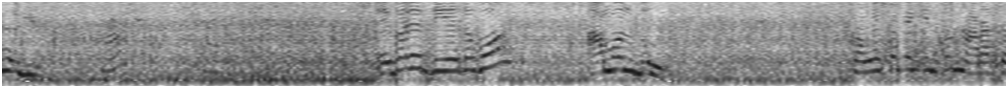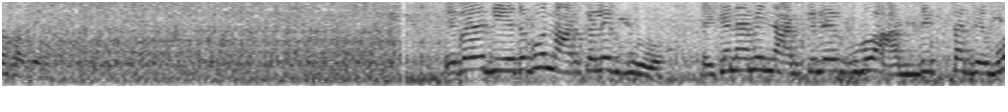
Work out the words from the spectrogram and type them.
ফেলবি এবারে দিয়ে দেবো আমল দুধ। সঙ্গে সঙ্গে কিন্তু নাড়াতে হবে। এবারে দিয়ে দেবো নারকেলের গুঁড়ো। এখানে আমি নারকেলের গুঁড়ো অর্ধেকটা দেবো।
